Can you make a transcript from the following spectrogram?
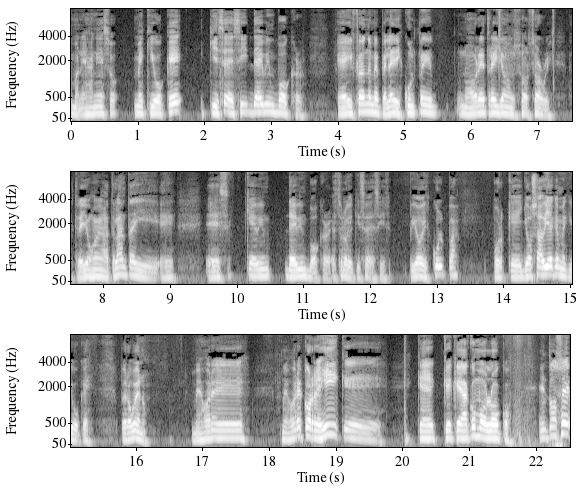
manejan eso. Me equivoqué, quise decir Devin Booker. Ahí fue donde me peleé. Disculpen, no hablé de Trey Jones, sorry. Trey Jones juega en Atlanta y es, Kevin Devin Booker. Esto es lo que quise decir. Pido disculpas porque yo sabía que me equivoqué. Pero bueno, mejor es, mejor es corregir que, que, que queda como loco. Entonces,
